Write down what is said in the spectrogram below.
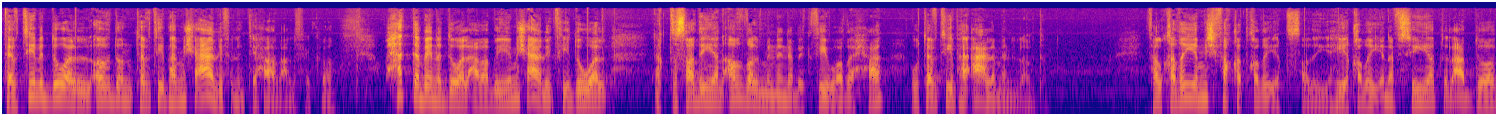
ترتيب الدول الاردن ترتيبها مش عالي في الانتحار على فكرة. وحتى بين الدول العربية مش عالي. في دول اقتصاديا أفضل مننا بكثير وضعها وترتيبها أعلى من الأردن. فالقضية مش فقط قضية اقتصادية هي قضية نفسية بتلعب دور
